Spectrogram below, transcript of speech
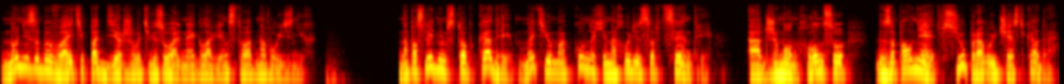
но не забывайте поддерживать визуальное главенство одного из них. На последнем стоп-кадре Мэтью МакКонахи находится в центре, а Джимон Хонсу заполняет всю правую часть кадра.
